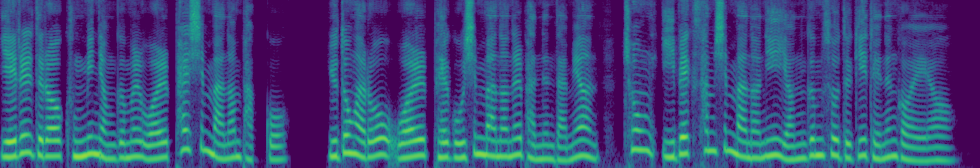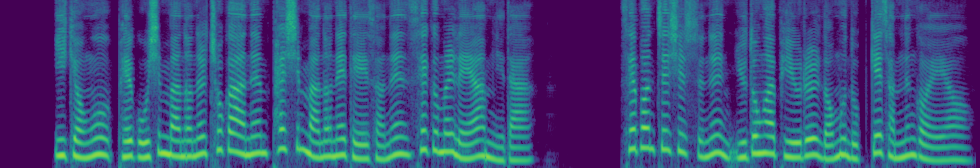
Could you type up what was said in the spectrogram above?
예를 들어 국민연금을 월 80만원 받고 유동화로 월 150만원을 받는다면 총 230만원이 연금소득이 되는 거예요. 이 경우 150만원을 초과하는 80만원에 대해서는 세금을 내야 합니다. 세 번째 실수는 유동화 비율을 너무 높게 잡는 거예요.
